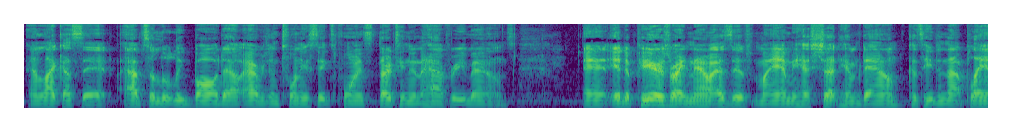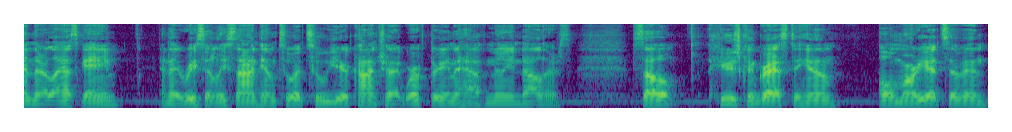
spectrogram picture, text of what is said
And like I said, absolutely balled out, averaging 26 points, 13 and a half rebounds. And it appears right now as if Miami has shut him down because he did not play in their last game. And they recently signed him to a two year contract worth $3.5 million. So, huge congrats to him, Omar Yurtseven.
